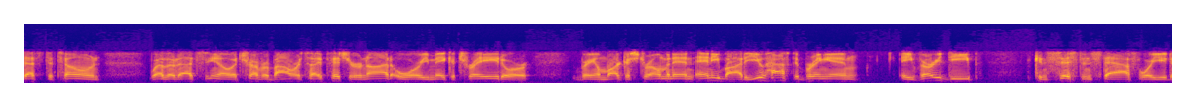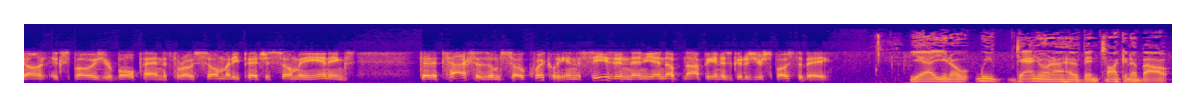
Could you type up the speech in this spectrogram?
sets the tone, whether that's you know a Trevor Bauer type pitcher or not, or you make a trade or bring a Marcus Stroman in. Anybody, you have to bring in a very deep consistent staff where you don't expose your bullpen to throw so many pitches, so many innings that it taxes them so quickly in the season, then you end up not being as good as you're supposed to be. Yeah, you know, we Daniel and I have been talking about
